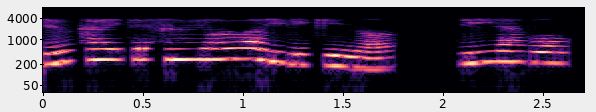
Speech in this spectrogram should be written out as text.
周回手数料割引の D ラボ。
